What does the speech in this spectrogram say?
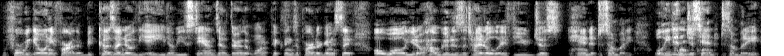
before we go any farther, because I know the AEW stands out there that want to pick things apart are going to say, oh, well, you know, how good is the title if you just hand it to somebody? Well, he didn't just hand it to somebody.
